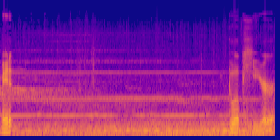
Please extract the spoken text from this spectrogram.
Made it. Go up here.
